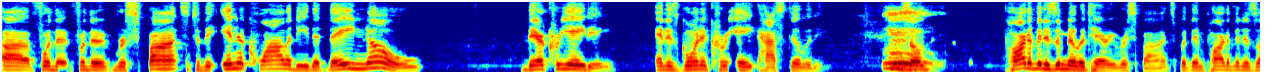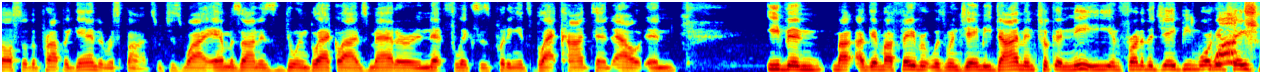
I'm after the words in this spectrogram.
uh, for the for the response to the inequality that they know they're creating and is going to create hostility. Mm. So part of it is a military response, but then part of it is also the propaganda response, which is why Amazon is doing Black Lives Matter and Netflix is putting its black content out. And even my again, my favorite was when Jamie Dimon took a knee in front of the JP Morgan What? Chase.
